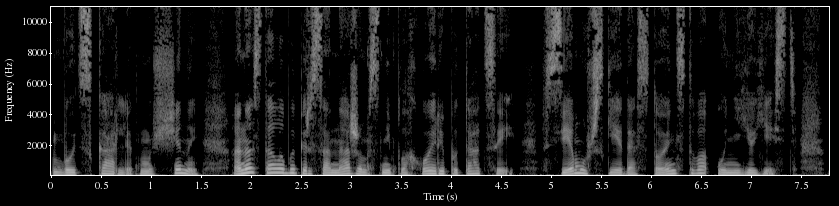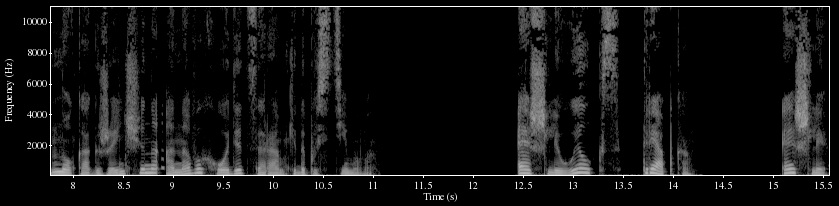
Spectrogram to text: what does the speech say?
Будь Скарлетт мужчиной, она стала бы персонажем с неплохой репутацией. Все мужские достоинства у нее есть, но как женщина она выходит за рамки допустимого. Эшли Уилкс – тряпка. Эшли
